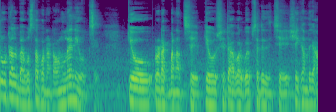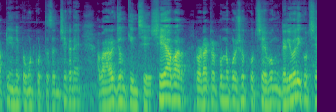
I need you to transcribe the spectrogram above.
টোটাল ব্যবস্থাপনাটা অনলাইনে হচ্ছে, কেউ প্রোডাক্ট বানাচ্ছে, কেউ সেটা আবার ওয়েবসাইটে দিচ্ছে, সেখান থেকে আপনি এনে প্রমোট করতেছেন, সেখানে আবার আরেকজন কিনছে, সে আবার প্রোডাক্টটার পণ্য পরিশোধ করছে এবং ডেলিভারি করছে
